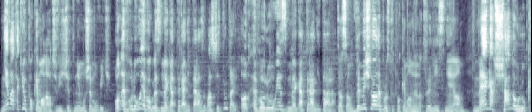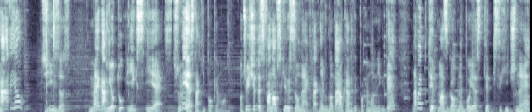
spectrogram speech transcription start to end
Nie ma takiego Pokemona oczywiście, tu nie muszę mówić. On ewoluuje w ogóle z Mega Tyranitar, zobaczcie tutaj. On ewoluuje z Mega Tyranitar. To są wymyślone po prostu Pokemony, no, które nie istnieją. Mega Shadow Lucario? Jesus. Mega Mewtwo X i X. W sumie jest taki Pokémon. Oczywiście to jest fanowski rysunek, tak nie wyglądają karty Pokémon nigdy. Nawet typ ma zgodny, bo jest typ psychiczny.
